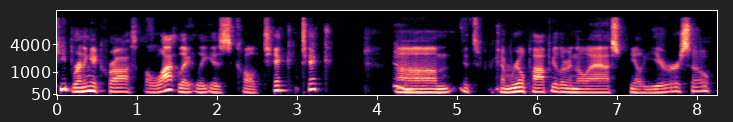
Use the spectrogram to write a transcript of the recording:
keep running across a lot lately is called Tick Mm-hmm. Um, it's become real popular in the last you know year or so.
